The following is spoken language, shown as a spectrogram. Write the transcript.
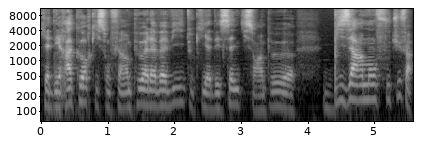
qu'il y a des raccords qui sont faits un peu à la va-vite, ou qu'il y a des scènes qui sont un peu euh, bizarrement foutues. Enfin,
